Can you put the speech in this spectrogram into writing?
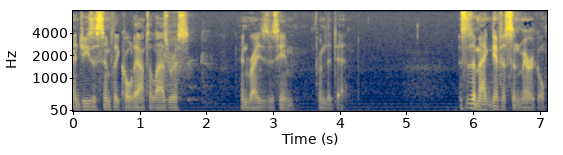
and Jesus simply called out to Lazarus and raises him from the dead. This is a magnificent miracle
